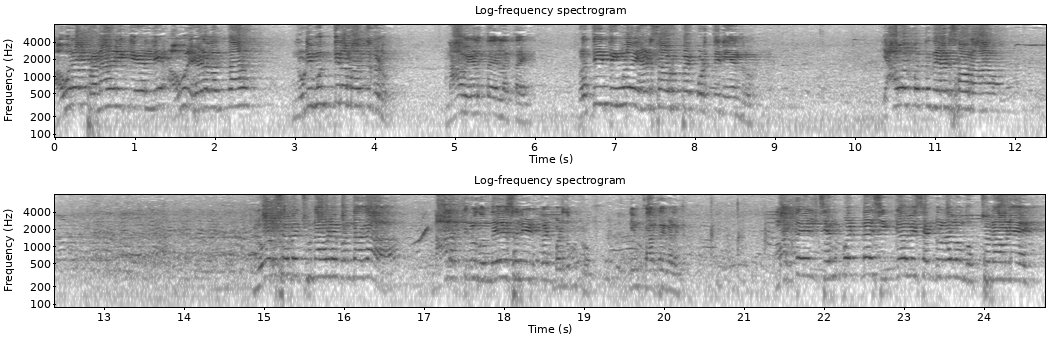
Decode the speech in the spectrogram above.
ಅವರ ಪ್ರಣಾಳಿಕೆಯಲ್ಲಿ ಅವರು ಹೇಳುವಂತ ನುಡಿಮುತ್ತಿನ ಮಾತುಗಳು. ನಾವು ಹೇಳ್ತಾ ಇಲ್ಲ ತಾಯಿ. ಪ್ರತಿ ತಿಂಗಳು ಎರಡ್ ಸಾವಿರ ರೂಪಾಯಿ ಕೊಡ್ತೀನಿ ಅಂದ್ರು. ಯಾವಾಗ ಬರ್ತದೆ ಎರಡ್ ಸಾವಿರ? ಲೋಕಸಭೆ ಚುನಾವಣೆ ಬಂದಾಗ ನಾಲ್ಕು ತಿಂಗಳಿಗೆ ಒಂದೇ ಸಲ ಇಟ್ಕೊಂಡು ಬಡ್ದು ನಿಮ್ ಖಾತೆಗಳಿಗೆ. ಮತ್ತೆ ಇಲ್ಲಿ ಚನ್ನಪಟ್ಟಣ, ಸಿಕ್ಕಾವಿ ಸೆಂಟ್ರಲ್ ಒಂದು ಉಪಚುನಾವಣೆ ಆಯ್ತು.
